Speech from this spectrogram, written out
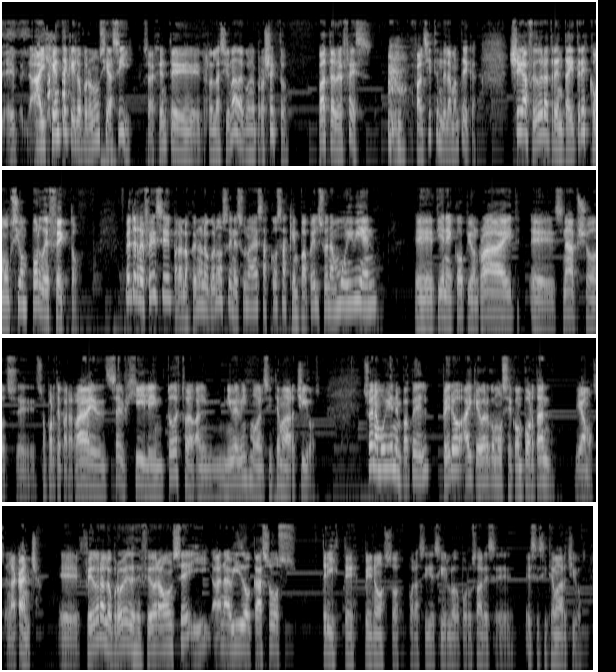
Eh, hay gente que lo pronuncia así, o sea, gente relacionada con el proyecto. ButterFS, File System de la manteca. Llega Fedora 33 como opción por defecto. BTRFS, para los que no lo conocen, es una de esas cosas que en papel suena muy bien. Eh, tiene copy on write, eh, snapshots, soporte para write, self-healing, todo esto al nivel mismo del sistema de archivos. Suena muy bien en papel, pero hay que ver cómo se comportan, digamos, en la cancha. Eh, Fedora lo probé desde Fedora 11 y han habido casos tristes, penosos, por así decirlo, por usar ese, sistema de archivos.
